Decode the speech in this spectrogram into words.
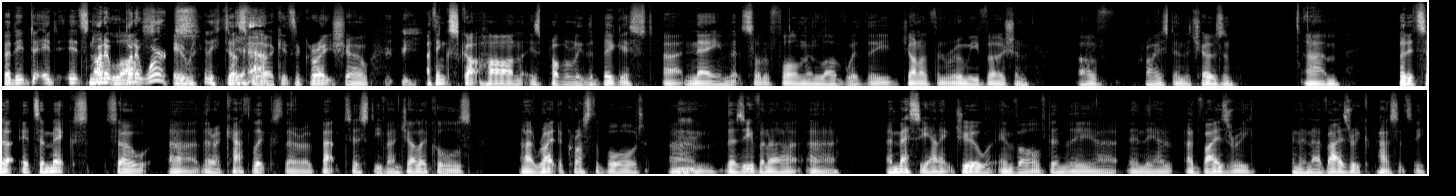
but it, it it's not But it- lost. but it works. It really does Yeah. work. It's a great show. I think Scott Hahn is probably the biggest uh, name that's sort of fallen in love with the Jonathan Roumie version of Christ in the Chosen. Um, but it's a it's a mix. So uh, there are Catholics, there are Baptist evangelicals, uh, right across the board. Um, There's even a, a a messianic Jew involved in the uh, in the ad- advisory in an advisory capacity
